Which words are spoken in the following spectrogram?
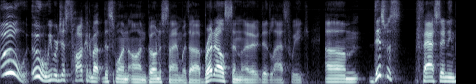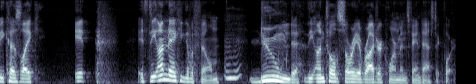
Ooh, ooh, we were just talking about this one on bonus time with uh, Brett Elston that I did last week. Um, this was fascinating because like it, it's the unmaking of a film, Mhm. doomed the untold story of Roger Corman's Fantastic Four,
